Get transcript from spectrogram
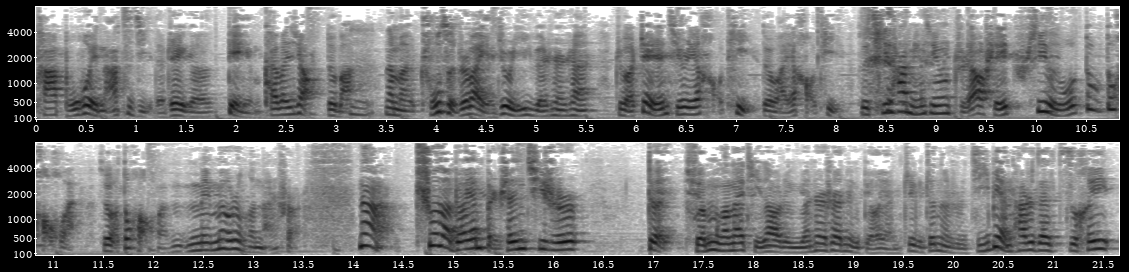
他不会拿自己的这个电影开玩笑，对吧？那么除此之外，也就是一袁姗姗，对吧？这人其实也好替，对吧？也好替，所以其他明星只要谁吸了毒，都都好换，对吧？都好换，没没有任何难事儿。那说到表演本身，其实。对，玄牧刚才提到这个袁姗姗这个表演，这个真的是，即便他是在自黑，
